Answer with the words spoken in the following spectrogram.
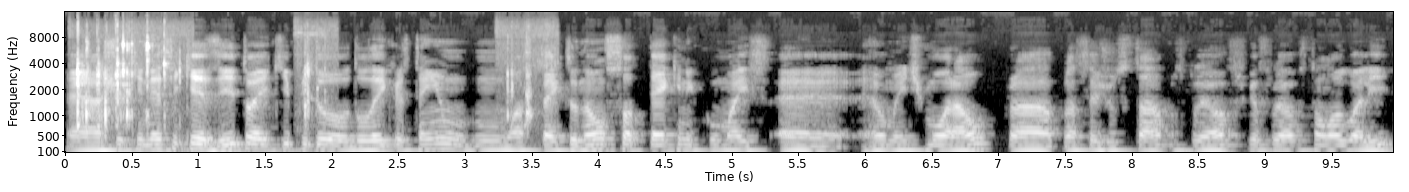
É, acho que nesse quesito a equipe do, do Lakers tem um, um aspecto não só técnico, mas é, realmente moral para se ajustar para os playoffs, porque os playoffs estão logo ali.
